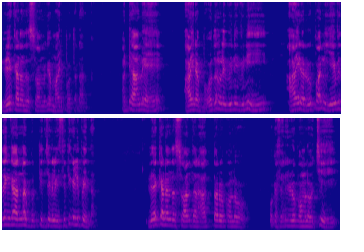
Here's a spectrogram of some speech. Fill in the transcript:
వివేకానంద స్వామిగా మారిపోతాడు అంటే ఆమె ఆయన బోధనలు విని విని ఆయన రూపాన్ని ఏ విధంగా అన్నా గుర్తించగలిగే స్థితికి వెళ్ళిపోయిందా వివేకానంద స్వామి తన ఆత్మరూపంలో ఒక శరీర రూపంలో వచ్చి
